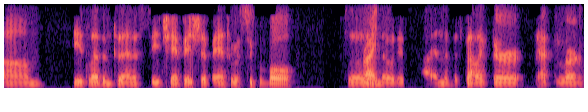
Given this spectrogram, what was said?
Um, he's led them to the NFC Championship and to a Super Bowl, so Right. they know it. And it's not like they're have to learn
